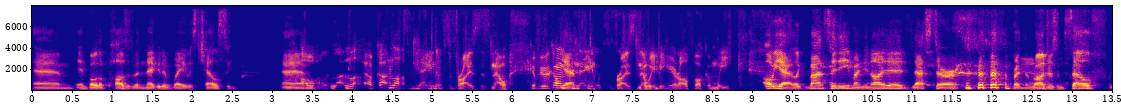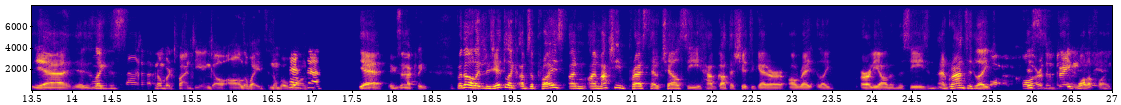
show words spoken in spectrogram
um, in both a positive and negative way was Chelsea. Um, oh, I've gotten, I've gotten, lots of negative surprises now. If we were going yeah. for negative surprises now, we'd be here all fucking week. Oh yeah, like Man City, Man United, Leicester, Brendan Rodgers himself. Yeah, it's like this. Start at number twenty and go all the way to number one. yeah, exactly. But no, like legit, like I'm surprised. I'm I'm actually impressed how Chelsea have got the shit together already, like early on in the season. And granted, like quarter this is very qualified.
